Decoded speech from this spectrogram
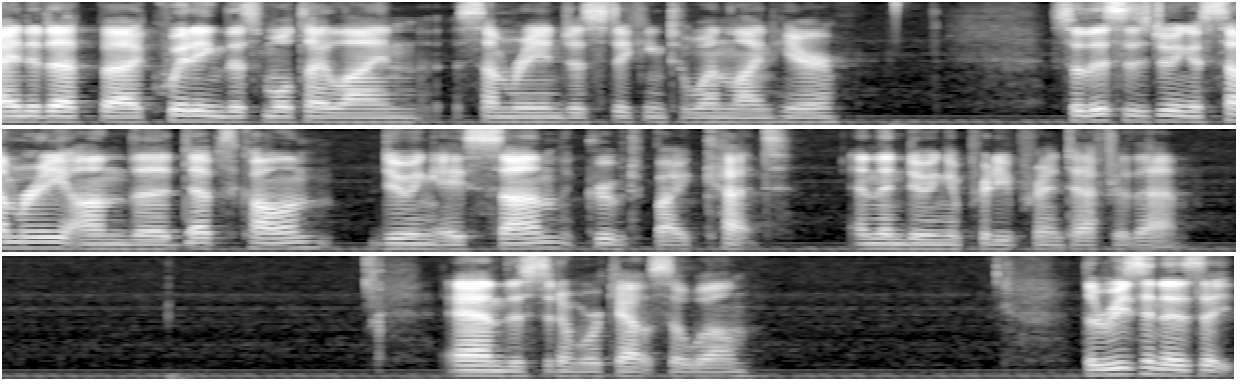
I ended up uh, quitting this multi-line summary and just sticking to one line here. So this is doing a summary on the depth column, doing a sum grouped by cut, and then doing a pretty print after that. And this didn't work out so well. The reason is that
